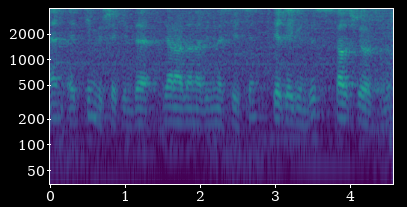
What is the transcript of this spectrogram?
en etkin bir şekilde yararlanabilmesi için gece gündüz çalışıyorsunuz.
